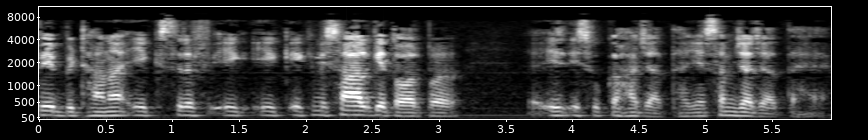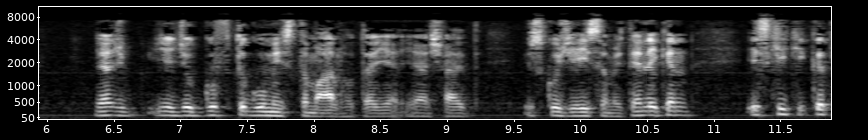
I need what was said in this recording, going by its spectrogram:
पे बिठाना एक सिर्फ़ एक, एक, एक मिसाल के तौर पर इसको कहा जाता है या समझा जाता है। या ये जो गुफ्तगु में इस्तेमाल होता है या, या शायद इसको यही समझते हैं। लेकिन इसकी हकीकत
